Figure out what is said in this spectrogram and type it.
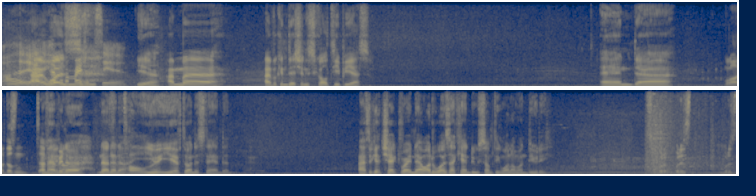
Oh, yeah, I you have an emergency. Yeah, I'm. Uh, I have a condition. It's called TPS. And uh, Well, it doesn't. I'm having a no, no, no. tall, you right? you have to understand that. I have to get checked right now. Otherwise, I can't do something while I'm on duty. So what? What is? What is?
